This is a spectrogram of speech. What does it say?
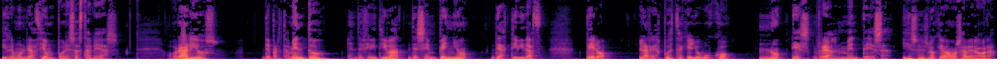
y remuneración por esas tareas horarios, departamento, en definitiva, desempeño de actividad. Pero la respuesta que yo busco no es realmente esa. Y eso es lo que vamos a ver ahora.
